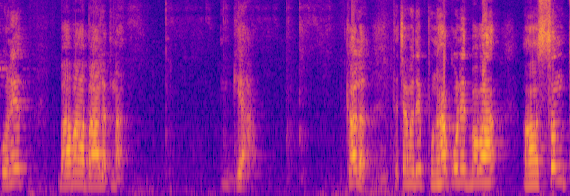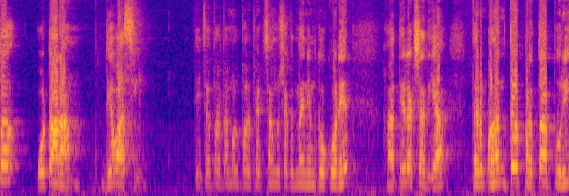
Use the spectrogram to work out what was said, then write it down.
कोण आहेत? बाबा बालकनाथ. घ्या. कळलं? त्याच्यामध्ये पुन्हा कोण आहेत बाबा? संत ओटाराम देवासी. त्याच्यात आता मला परफेक्ट सांगू शकत नाही नेमकं कोण आहेत. हा ते लक्षात घ्या. तर महंत प्रतापपुरी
